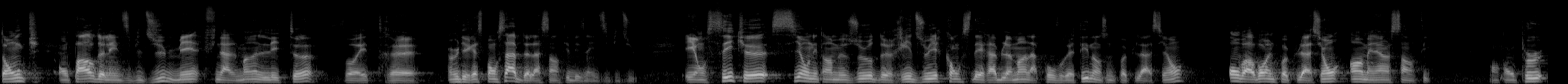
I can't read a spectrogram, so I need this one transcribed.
Donc, on parle de l'individu, mais finalement, l'État va être euh, un des responsables de la santé des individus. Et on sait que si on est en mesure de réduire considérablement la pauvreté dans une population, on va avoir une population en meilleure santé. Donc, on peut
